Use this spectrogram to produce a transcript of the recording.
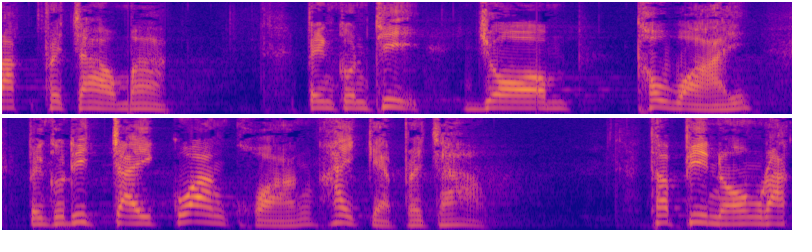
รักพระเจ้ามาก เป็นคนที่ยอมถวาย เป็นคนที่ใจกว้างขวางให้แก่พระเจ้า ถ้าพี่น้องรัก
